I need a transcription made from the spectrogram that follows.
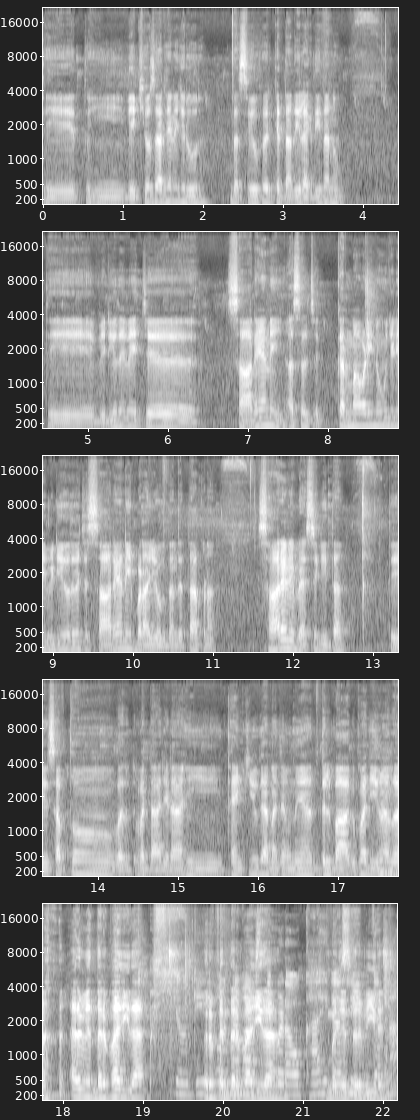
ਤੇ ਤੁਸੀਂ ਵੇਖਿਓ ਸਰ ਜਣੇ ਜਰੂਰ, ਦੱਸਿਓ ਫਿਰ ਕਿੱਦਾਂ ਦੀ ਲੱਗਦੀ ਤੁਹਾਨੂੰ। ਤੇ ਵੀਡੀਓ ਦੇ ਵਿੱਚ ਸਾਰਿਆਂ ਨੇ ਅਸਲ ਚ ਕਰਮਾਂ ਵਾਲੀ ਨੂੰ ਜਿਹੜੀ ਵੀਡੀਓ ਉਹਦੇ ਵਿੱਚ ਸਾਰਿਆਂ ਨੇ ਬੜਾ ਯੋਗਦਾਨ ਦਿੱਤਾ ਆਪਣਾ। ਸਾਰਿਆਂ ਨੇ ਬੈਸਟ ਕੀਤਾ। ਤੇ ਸਭ ਤੋਂ ਵੱਡਾ ਜਿਹੜਾ ਅਸੀਂ ਥੈਂਕ ਯੂ ਕਰਨਾ ਚਾਹੁੰਦੇ ਆ ਦਿਲਬਾਗ ਭਾਜੀ ਹੁਣਾਂ ਦਾ ਅਰਵਿੰਦਰ ਭਾਜੀ ਦਾ ਕਿਉਂਕਿ ਰੁਪਿੰਦਰ ਉਹਨਾਂ ਭਾਜੀ ਵਾਸਤੇ ਦਾ, ਬੜਾ ਔਖਾ ਸੀਗਾ ਮਨਜਿੰਦਰ ਸੀਨ ਵੀਰ। ਕਰਨਾ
